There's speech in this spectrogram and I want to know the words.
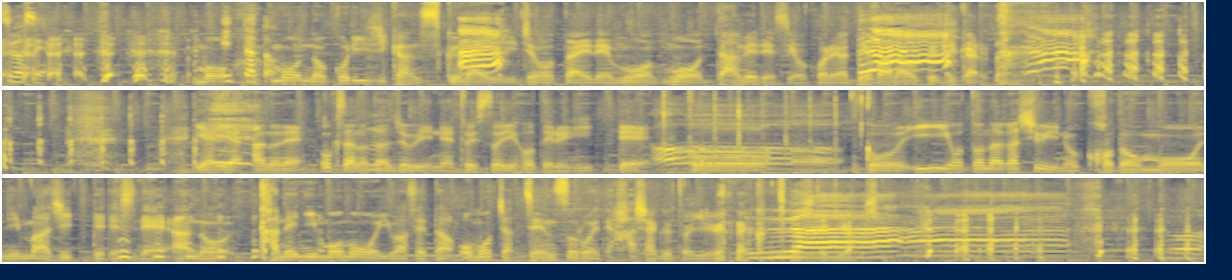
すいません。もうもう残り時間少ない状態でもうもうダメですよ。これは出花をくじかるといやいやあのね奥さんの誕生日にね、トイ・ストーリーホテルに行ってこうこういい大人が周囲の子供に混じってですね あの金に物を言わせたおもちゃ全揃えてはしゃぐというようなことをしてきうました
